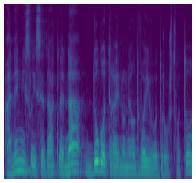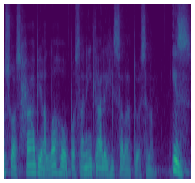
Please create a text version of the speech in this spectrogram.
a ne misli se dakle na dugotrajno neodvojivo društvo. To su ashabi Allahovog poslanika alaihi salatu wasalam. Iz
